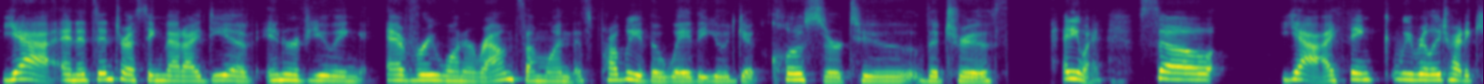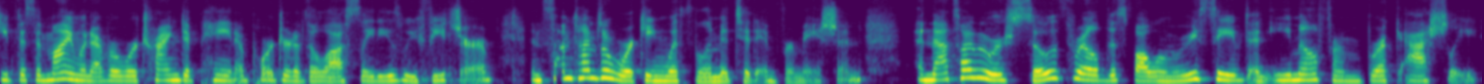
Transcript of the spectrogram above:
Yeah. And it's interesting that idea of interviewing everyone around someone. That's probably the way that you would get closer to the truth. Anyway, so yeah, I think we really try to keep this in mind whenever we're trying to paint a portrait of the lost ladies we feature. And sometimes we're working with limited information. And that's why we were so thrilled this fall when we received an email from Brook Ashley.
